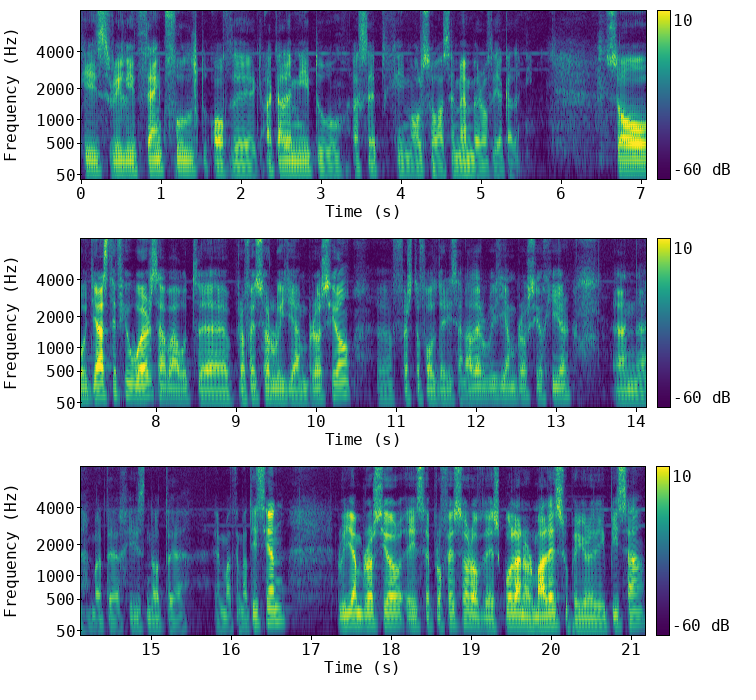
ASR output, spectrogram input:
he's really thankful of the Academy to accept him also as a member of the Academy. So just a few words about uh, Professor Luigi Ambrosio. Uh, first of all, there is another Luigi Ambrosio here, and, uh, but he's not a mathematician. Luigi Ambrosio is a professor of the Scuola Normale Superiore di Pisa,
